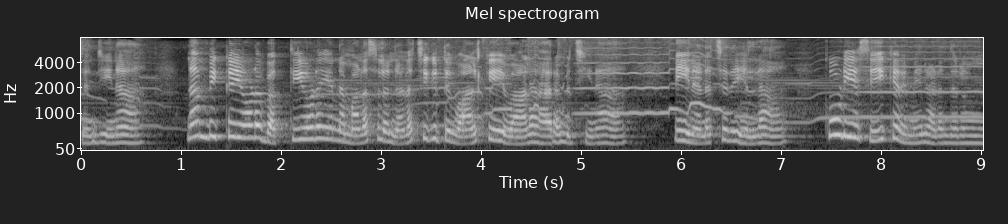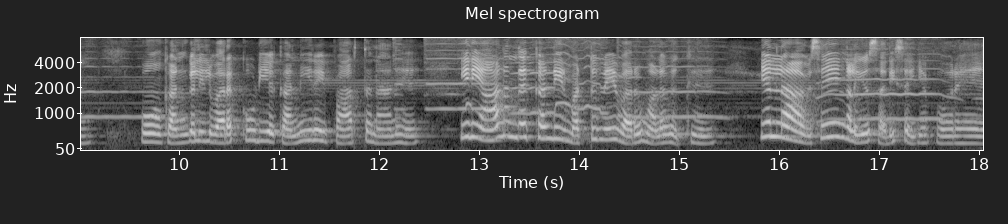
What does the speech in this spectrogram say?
செஞ்சினா நம்பிக்கையோட பக்தியோட என்னை மனசில் நினச்சிக்கிட்டு வாழ்க்கையை வாழ ஆரம்பிச்சினா நீ நினச்சதையெல்லாம் கூடிய சீக்கிரமே நடந்துடும் உன் கண்களில் வரக்கூடிய கண்ணீரை பார்த்த நான் இனி ஆனந்த கண்ணீர் மட்டுமே வரும் அளவுக்கு எல்லா விஷயங்களையும் சரி செய்ய போகிறேன்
